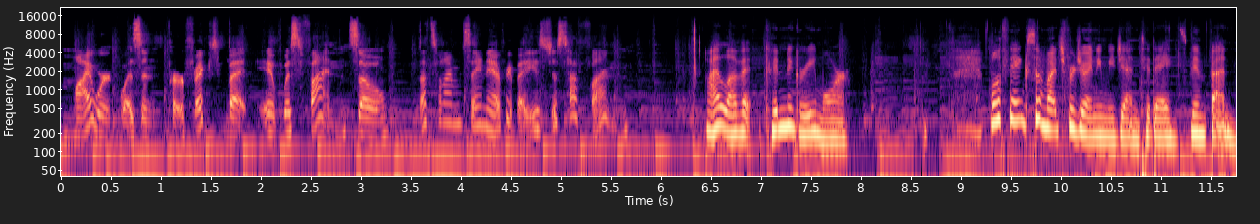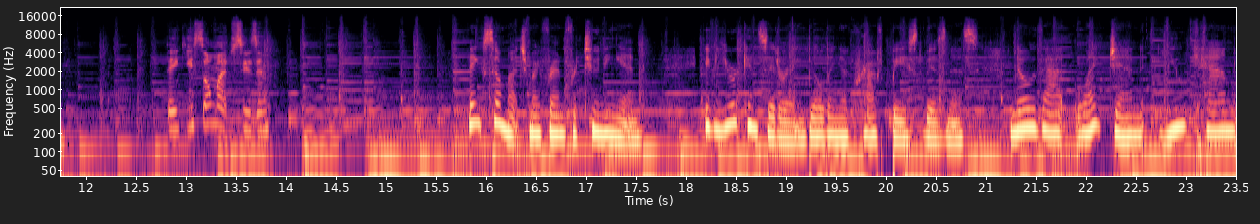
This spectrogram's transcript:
my work wasn't perfect, but it was fun. So that's what I'm saying to everybody is just have fun. I love it. Couldn't agree more. Well, thanks so much for joining me, Jen, today. It's been fun. Thank you so much, Susan. Thanks so much, my friend, for tuning in. If you're considering building a craft based business, know that, like Jen, you can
